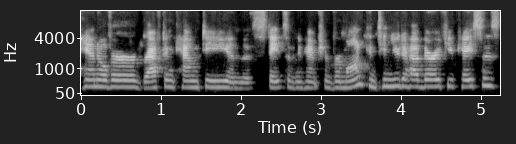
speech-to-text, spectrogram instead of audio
Hanover, Grafton County, and the states of New Hampshire and Vermont continue to have very few cases,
